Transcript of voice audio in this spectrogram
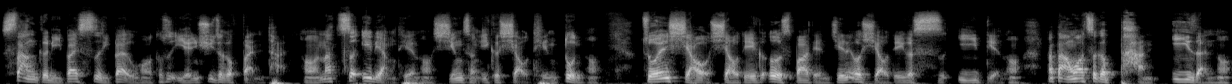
上个礼拜四、礼拜五哈，都是延续这个反弹哈。那这一两天哈，形成一个小停顿哈。昨天小小跌一个二十八点，今天又小跌一个十一点哈。那当然话，这个盘依然哈，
